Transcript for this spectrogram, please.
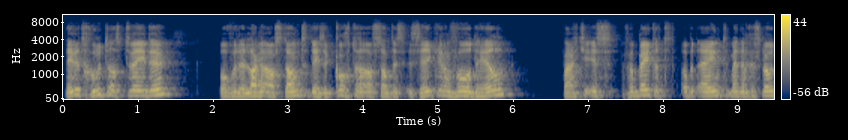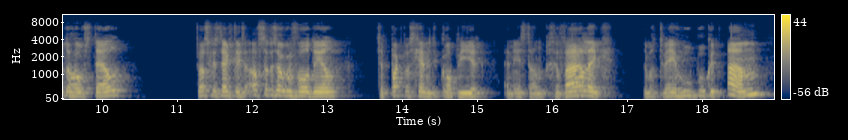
deed het goed als tweede over de lange afstand. Deze kortere afstand is zeker een voordeel. Paardje is verbeterd op het eind met een gesloten hoofdstel. Zoals gezegd, deze afstand is ook een voordeel. Ze pakt waarschijnlijk de kop hier en is dan gevaarlijk. Nummer 2, Hoe boeken aan.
